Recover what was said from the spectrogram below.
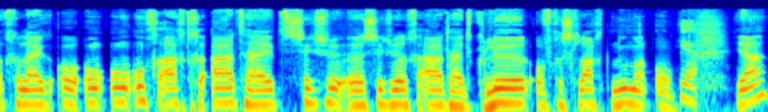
gelijk, on- on- ongeacht geaardheid, seksu eh, seksuele geaardheid, kleur of geslacht, noem maar op. Ja. Ja?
